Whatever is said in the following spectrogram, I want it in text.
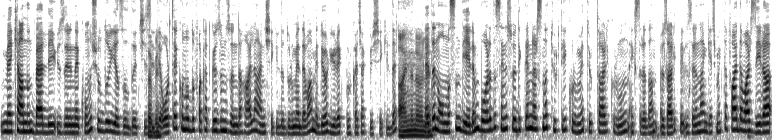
mekanın belleği üzerine konuşulduğu, yazıldığı, çizildiği Tabii. ortaya konuldu. Fakat gözümüz önünde hala aynı şekilde durmaya devam ediyor. Yürek burkacak bir şekilde. Aynen öyle. Neden olmasın diyelim. Bu arada senin söylediklerin arasında Türk Dil Kurumu ve Türk Tarih Kurumu'nun ekstradan özellikle üzerinden geçmekte fayda var. Zira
